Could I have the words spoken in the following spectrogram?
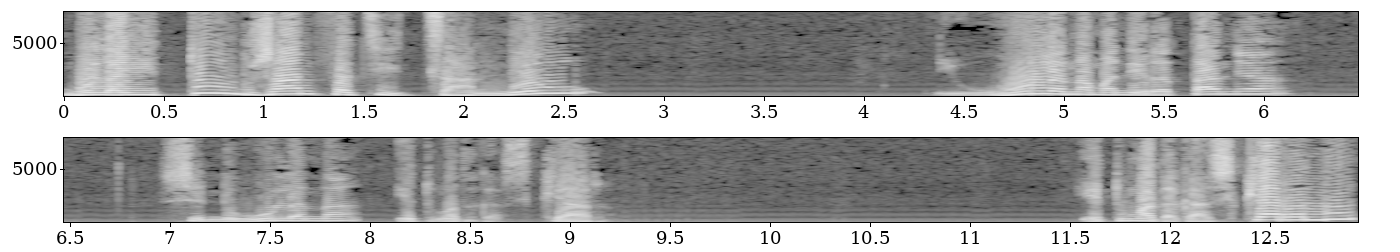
Mbola hitombo izany fa tsy hijanona eo ny olana maneran-tany sy ny olana eto Madagasikara. Eto Madagasikara aloha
